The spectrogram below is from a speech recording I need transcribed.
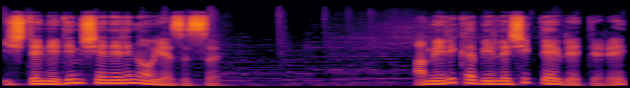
İşte Nedim Şener'in o yazısı. Amerika Birleşik Devletleri,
